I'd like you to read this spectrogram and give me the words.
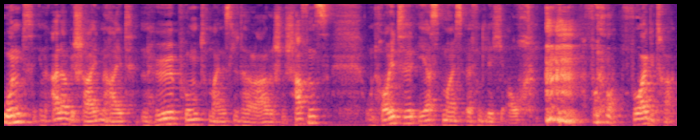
und in aller Bescheidenheit ein Höhepunkt meines literarischen Schaffens und heute erstmals öffentlich auch vorgetragen.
